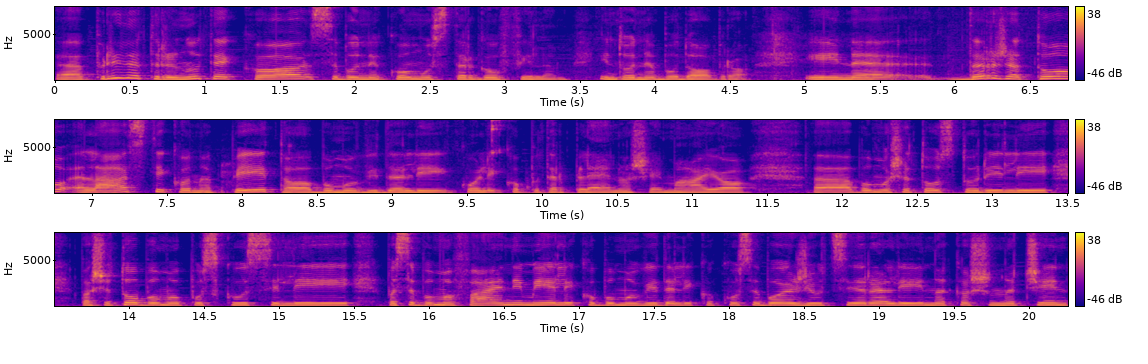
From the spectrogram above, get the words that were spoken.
Eh, pride trenutek, ko se bo nekomu strgal film in to ne bo dobro. In držati to elastiko napeto, bomo videli, koliko potrpljeno še imajo, bomo še to storili, pa še to bomo poskusili, pa se bomo fajn imeli, ko bomo videli, kako se bojo živcirali in na kakšen način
